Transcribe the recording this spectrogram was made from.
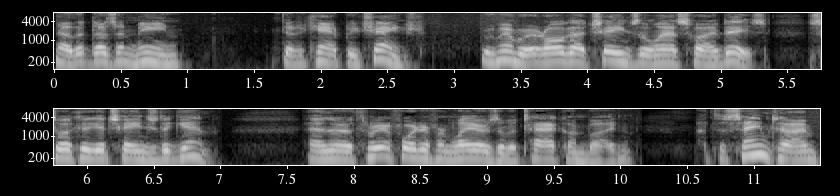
Now, that doesn't mean that it can't be changed. Remember, it all got changed in the last five days, so it could get changed again. And there are three or four different layers of attack on Biden. At the same time,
